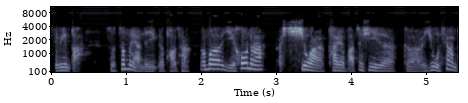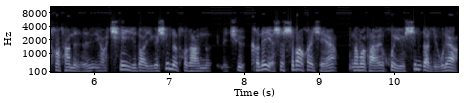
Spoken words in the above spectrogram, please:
随便打，是这么样的一个套餐。那么以后呢，希望他要把这些个用这样套餐的人要迁移到一个新的套餐里面去，可能也是十八块钱。那么他会有新的流量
